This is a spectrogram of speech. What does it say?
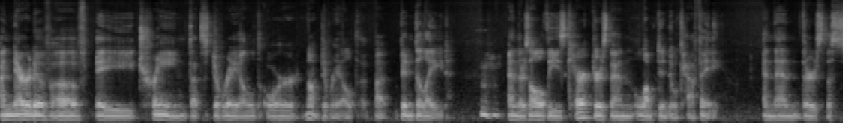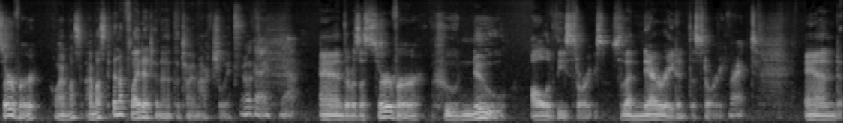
a narrative of a train that's derailed, or not derailed, but been delayed mm-hmm. and there's all these characters then lumped into a cafe and then there's the server who i must i must have been a flight attendant at the time actually Okay, yeah. and there was a server who knew all of these stories so then narrated the story Right. and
